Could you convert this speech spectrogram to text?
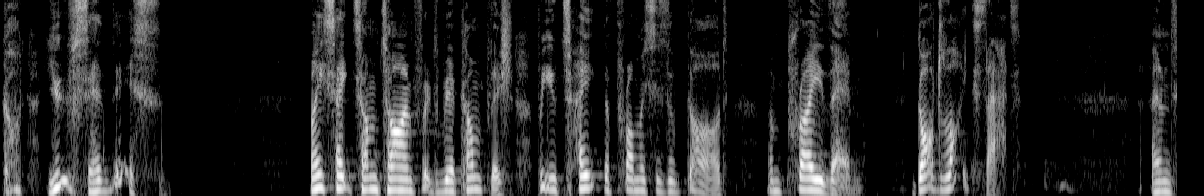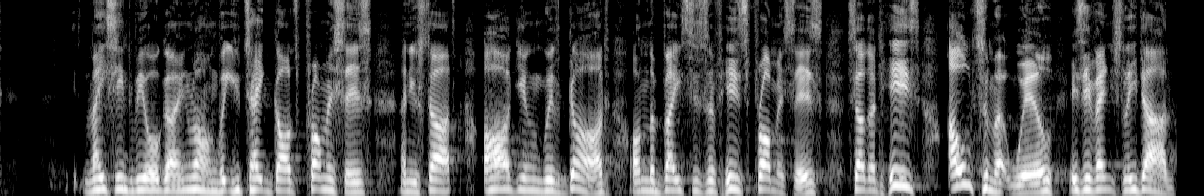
God, you've said this. May take some time for it to be accomplished, but you take the promises of God and pray them. God likes that. And it may seem to be all going wrong, but you take God's promises and you start arguing with God on the basis of His promises so that His ultimate will is eventually done,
